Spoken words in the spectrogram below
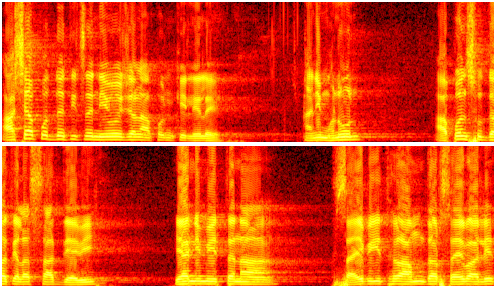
अशा पद्धतीचं नियोजन आपण केलेलं आहे. आणि म्हणून आपणसुद्धा त्याला साथ द्यावी. या निमित्तानं साहेब इथं आमदार साहेब आलेत.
